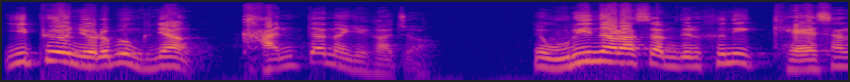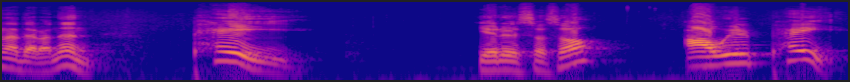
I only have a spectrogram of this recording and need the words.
이 표현 여러분 그냥 간단하게 가죠. 우리나라 사람들은 흔히 계산하다라는 pay 예를 써서 I will pay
